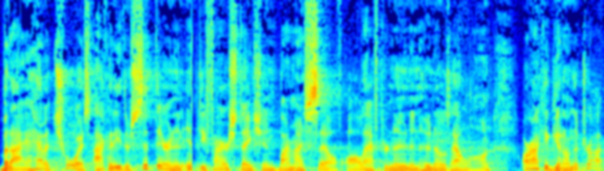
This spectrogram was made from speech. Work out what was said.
But I had a choice. I could either sit there in an empty fire station by myself all afternoon and who knows how long, or I could get on the truck.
